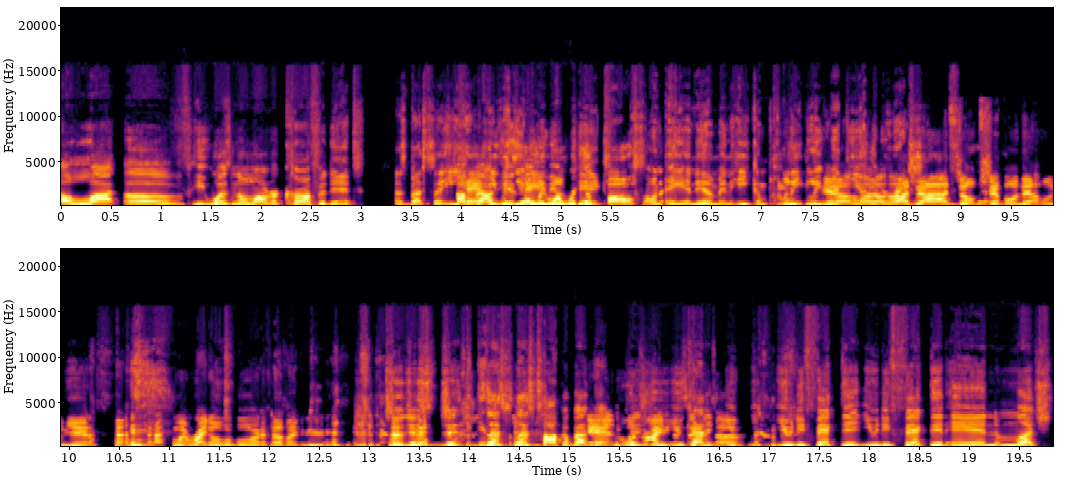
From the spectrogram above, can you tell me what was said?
a lot of he was no longer confident. I was about to say he had he was the only A&M one with pick. the boss on A and M, and he completely Yeah, went the uh, other I, direction. I, I before jumped ship on that one. Yeah, went right overboard. I was like. So just just let's let's talk about that And because right you you kind of you you defected you defected and much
